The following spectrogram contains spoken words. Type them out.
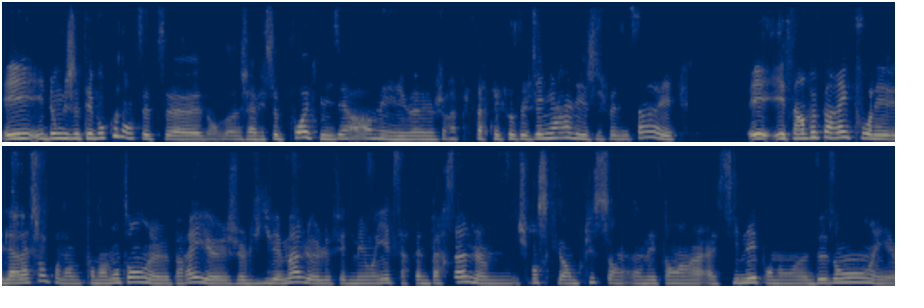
Et, donc j'étais beaucoup dans cette, j'avais ce poids qui me disait, ah mais j'aurais pu faire quelque chose de génial et j'ai choisi ça et et, c'est un peu pareil pour les, relations. Pendant, pendant longtemps, euh, pareil, euh, je le vivais mal, le fait de m'éloigner de certaines personnes. Euh, je pense qu'en plus, en, étant assigné pendant deux ans, et,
